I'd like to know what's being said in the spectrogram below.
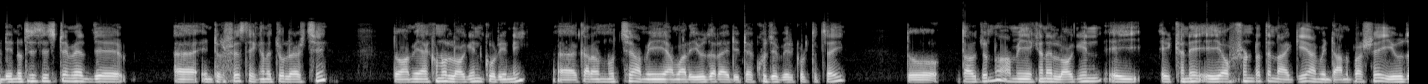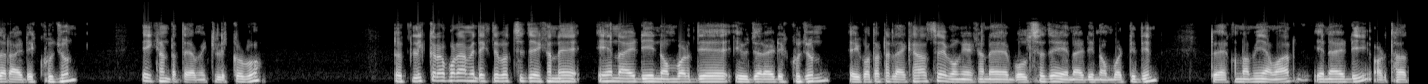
ডিনোথি সিস্টেমের যে ইন্টারফেস এখানে চলে আসছি। তো আমি এখনও লগ ইন করিনি। কারণ হচ্ছে আমি আমার ইউজার আইডিটা খুঁজে বের করতে চাই। তো তার জন্য আমি এখানে লগ ইন এই, এখানে এই অপশনটাতে না গিয়ে আমি ডান পাশে ইউজার আইডি খুঁজুন। এইখানটাতে আমি ক্লিক করব। তো ক্লিক করার পরে আমি দেখতে পাচ্ছি যে এখানে এনআইডি নম্বর দিয়ে ইউজার আইডি খুঁজুন। এই কথাটা লেখা আছে এবং এখানে বলছে যে এনআইডি নম্বরটি দিন। তো এখন আমি আমার এনআইডি অর্থাৎ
